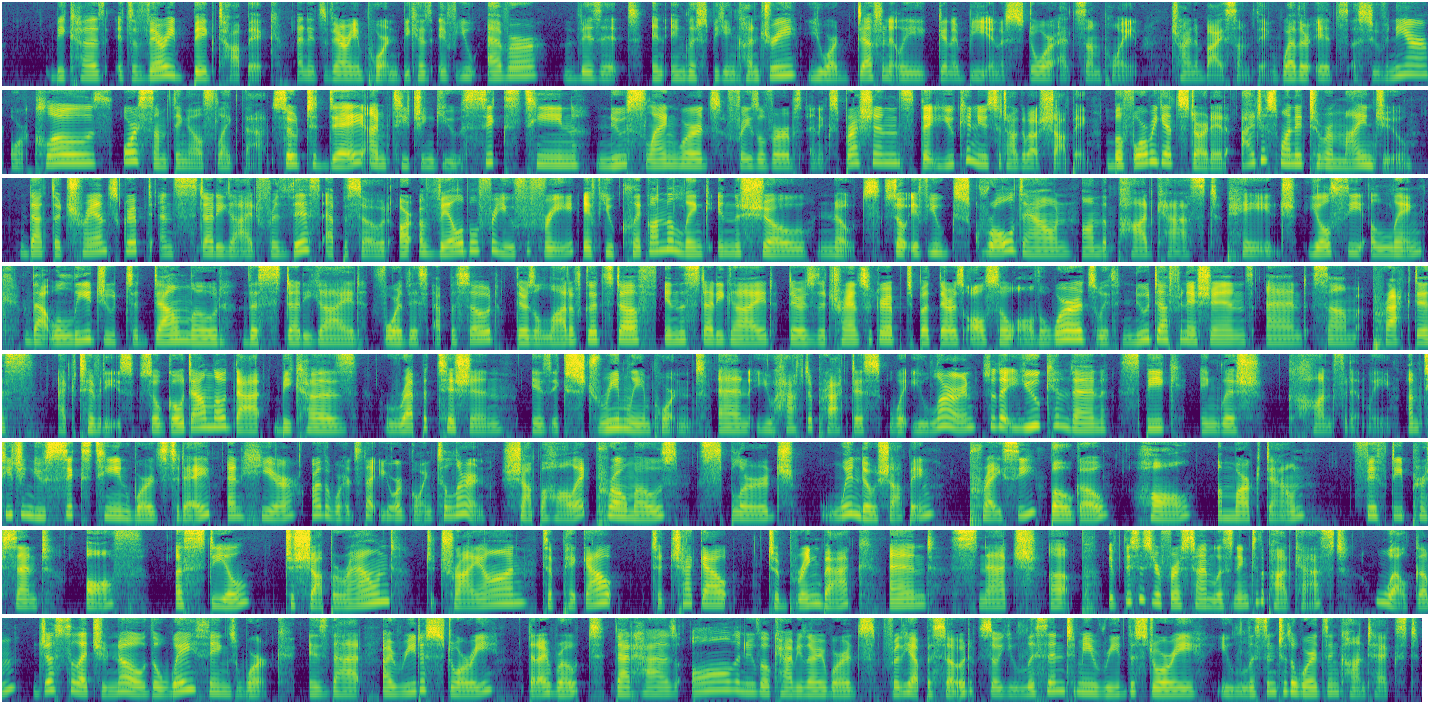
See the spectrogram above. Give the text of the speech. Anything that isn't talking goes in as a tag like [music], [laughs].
because it's a very big topic and it's very important because if you ever visit an English speaking country, you are definitely going to be in a store at some point trying to buy something, whether it's a souvenir or clothes or something else like that. So today I'm teaching you 16 new slang words, phrasal verbs, and expressions that you can use to talk about shopping. Before we get started, I just wanted to remind you that the transcript and study guide for this episode are available for you for free if you click on the link in the show notes. So if you scroll down on the podcast page, you'll see a link that will lead you to download the study guide for this episode. There's a lot of good stuff in the study guide. There's the transcript, but there's also all the words with new definitions and some practice activities. So go download that because repetition is extremely important and you have to practice what you learn so that you can then speak English confidently. I'm teaching you 16 words today, and here are the words that you're going to learn shopaholic, promos, splurge, window shopping, pricey, BOGO, haul, a markdown, 50% off, a steal, to shop around, to try on, to pick out, to check out, to bring back, and snatch up. If this is your first time listening to the podcast, welcome. Just to let you know, the way things work is that I read a story that I wrote that has all the new vocabulary words for the episode. So you listen to me read the story, you listen to the words in context,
